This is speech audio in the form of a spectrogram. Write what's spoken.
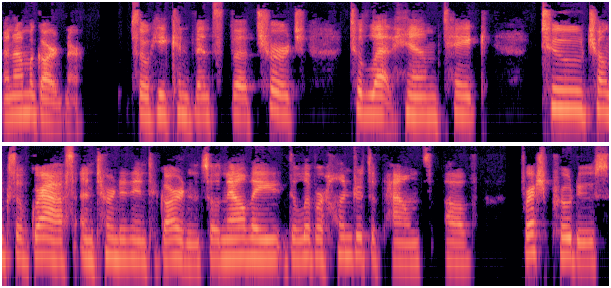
and i'm a gardener. So he convinced the church to let him take two chunks of grass and turned it into garden. So now they deliver hundreds of pounds of fresh produce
